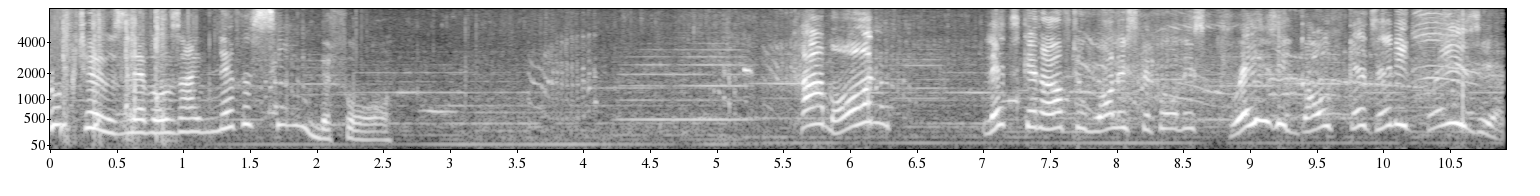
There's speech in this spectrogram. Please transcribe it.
Fructose levels I've never seen before. Come on! Let's get after Wallace before this crazy golf gets any crazier.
